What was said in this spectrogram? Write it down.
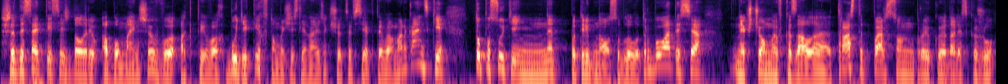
60 тисяч доларів або менше в активах будь-яких, в тому числі навіть якщо це всі активи американські, то по суті не потрібно особливо турбуватися. Якщо ми вказали Trusted Person, про яку я далі скажу,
